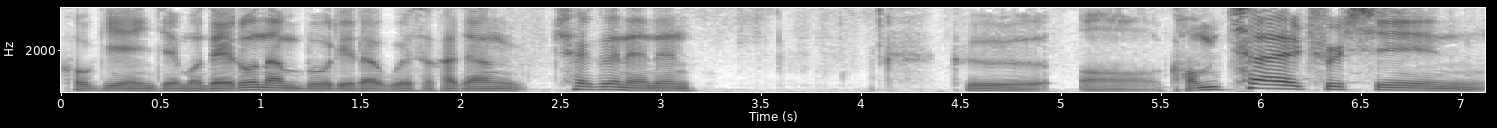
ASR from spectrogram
거기에 이제 뭐 내로남불이라고 해서 가장 최근에는 그, 어, 검찰 출신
